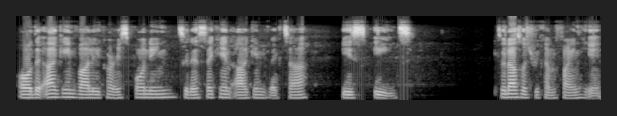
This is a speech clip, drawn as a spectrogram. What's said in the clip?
or the eigenvalue corresponding to the second eigenvector is 8. So that's what we can find here.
